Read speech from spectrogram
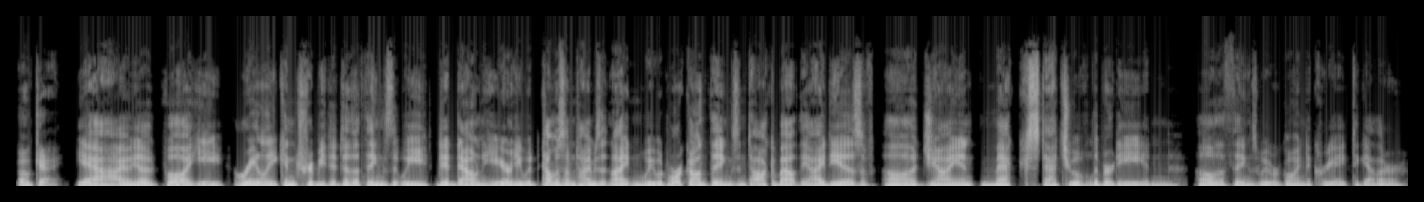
okay. Yeah, I, uh, boy, he really contributed to the things that we did down here. He would come sometimes at night and we would work on things and talk about the ideas of a giant mech Statue of Liberty and oh, the things we were going to create together.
